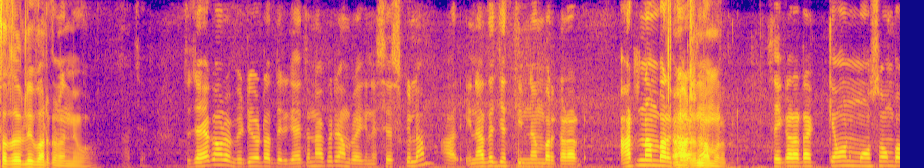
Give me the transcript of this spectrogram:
তত জলদি বার করে নেব। আচ্ছা তো যাই হোক আমরা ভিডিওটা দীর্ঘায়িত না করে আমরা এখানে শেষ করলাম। আর এনাদের যে তিন নাম্বার কার্ড আট নাম্বার আট কার্ড নম্বর সেই কাড়াটা কেমন মৌসুম বা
